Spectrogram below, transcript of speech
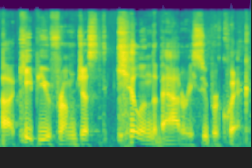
uh, keep you from just killing the battery super quick.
